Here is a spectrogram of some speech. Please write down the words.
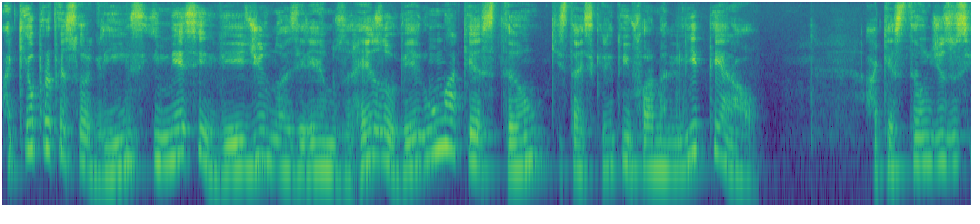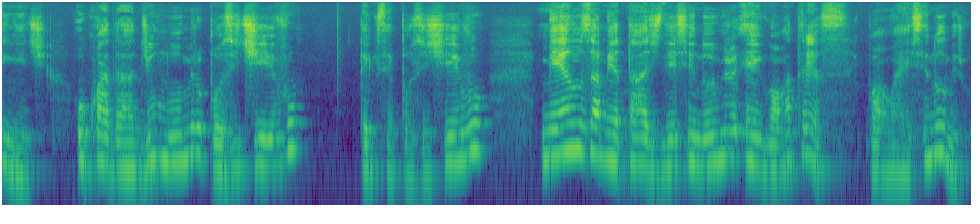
aqui é o professor Grins e nesse vídeo nós iremos resolver uma questão que está escrito em forma literal. A questão diz o seguinte, o quadrado de um número positivo, tem que ser positivo, menos a metade desse número é igual a 3. Qual é esse número?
